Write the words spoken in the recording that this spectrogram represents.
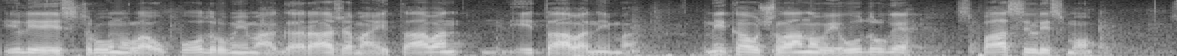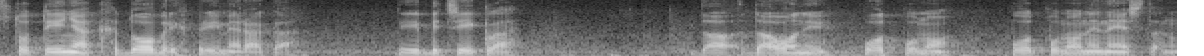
ili je istrunula u podrumima, garažama i, i tavanima. Mi kao članovi udruge spasili smo stotinjak dobrih primjeraka tih bicikla da, da oni potpuno, potpuno ne nestanu.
